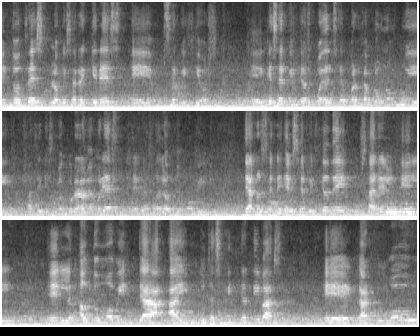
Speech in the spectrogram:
Entonces, lo que se requiere es eh. ¿Qué servicios pueden ser? Por ejemplo, uno muy fácil que se me ocurre a la memoria es el caso del automóvil. Ya no es el servicio de usar el el automóvil ya hay muchas iniciativas, eh, Car2Go,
